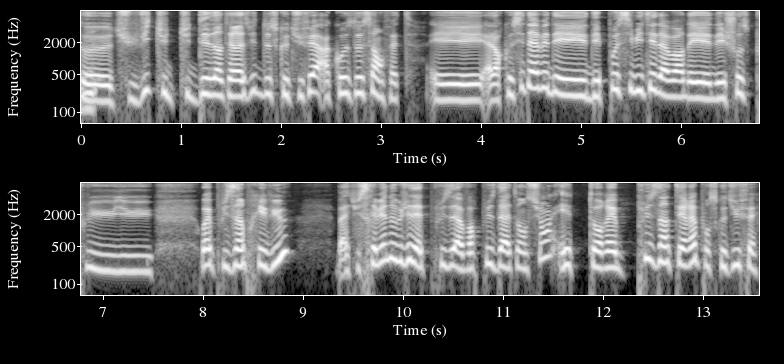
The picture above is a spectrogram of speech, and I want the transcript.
mm. tu, vite, tu, tu, te désintéresses vite de ce que tu fais à cause de ça, en fait. Et alors que si tu avais des, des, possibilités d'avoir des, des, choses plus, ouais, plus imprévues, bah, tu serais bien obligé d'être plus, d'avoir plus d'attention et tu aurais plus d'intérêt pour ce que tu fais.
